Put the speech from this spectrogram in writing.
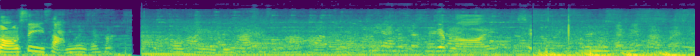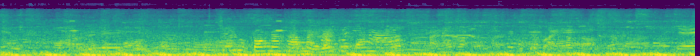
สองสี่สามหนึ่งนะคะโอเคดีห้าสิบห้าค่ะเรียบร้อยชื่อถูกต้องนะคะหมายเลขถูกต้องนะเย้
